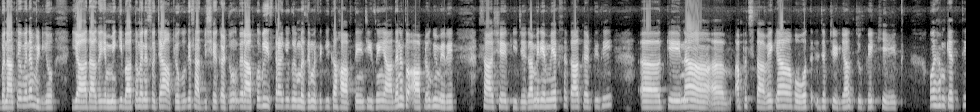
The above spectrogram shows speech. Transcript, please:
बनाते हुए ना वीडियो याद आ गई अम्मी की बात तो मैंने सोचा आप लोगों के साथ भी शेयर कर दूँ। अगर आपको भी इस तरह की कोई मज़े मज़े की कहावतें, चीज़ें याद है ना तो आप लोग भी मेरे साथ शेयर कीजिएगा। मेरी अम्मी अक्सर कहा करती थी कि ना अब पछतावे क्या होत जब चिड़िया चुग गई खेत? और हम कहते थे,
